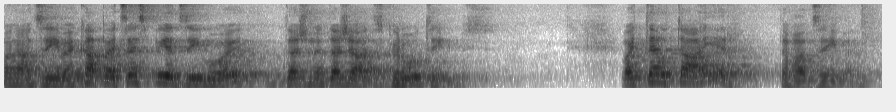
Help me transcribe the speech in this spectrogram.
manā dzīvē? Kāpēc es piedzīvoju dažne dažādas grūtības? Vai tev tā ir tavā dzīvēm?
